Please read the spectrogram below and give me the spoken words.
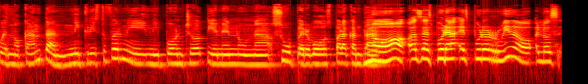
pues no cantan. Ni Christopher ni, ni Poncho tienen una super voz para cantar. No, o sea, es pura, es puro ruido. Los,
